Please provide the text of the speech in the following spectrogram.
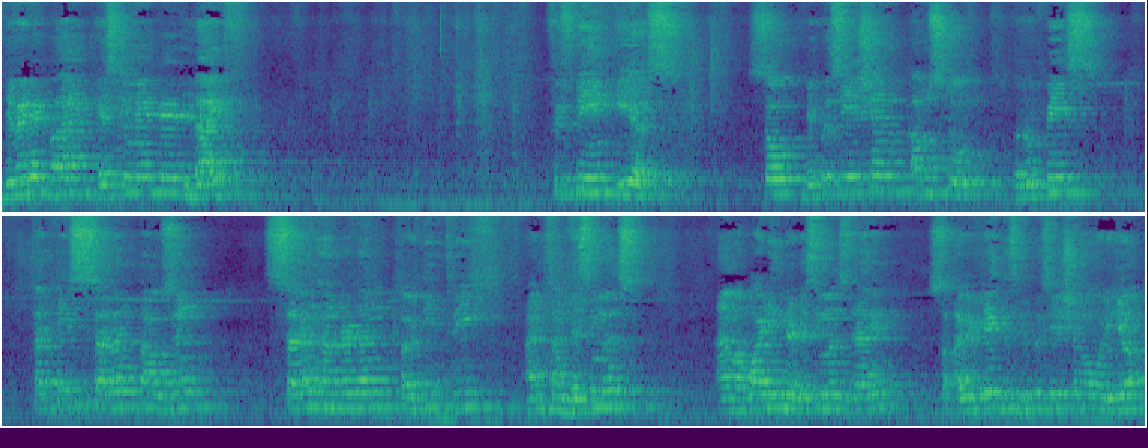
divided by estimated life 15 years depreciation comes to rupees 37,733 and some decimals. I am avoiding the decimals therein. So I will take this depreciation over here.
